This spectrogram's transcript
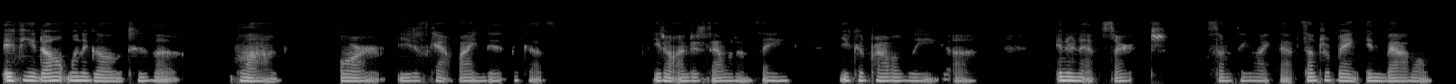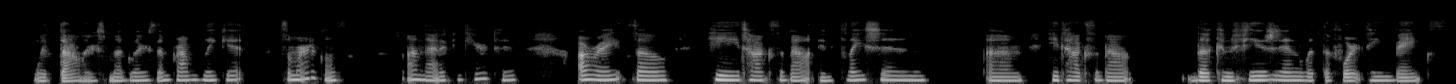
if you don't want to go to the blog or you just can't find it because you don't understand what I'm saying, you could probably uh, internet search something like that. Central bank in battle with dollar smugglers and probably get some articles on that if you care to. All right, so he talks about inflation. Um, he talks about the confusion with the 14 banks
